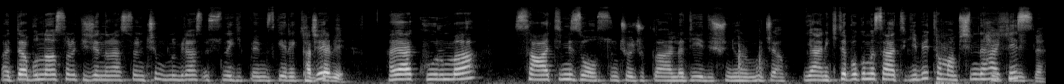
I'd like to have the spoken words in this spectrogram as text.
Hatta bundan sonraki jenerasyon için bunu biraz üstüne gitmemiz gerekecek. Tabii, tabii. Hayal kurma saatimiz olsun çocuklarla diye düşünüyorum hocam. Yani kitap okuma saati gibi tamam şimdi herkes Kesinlikle.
